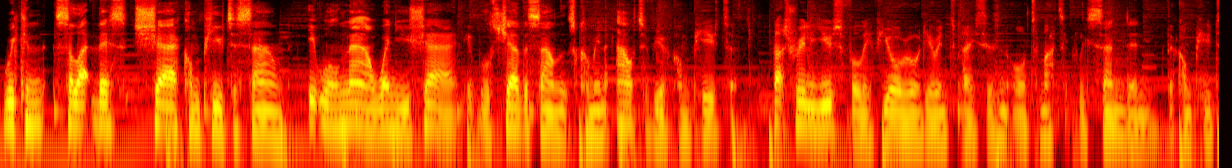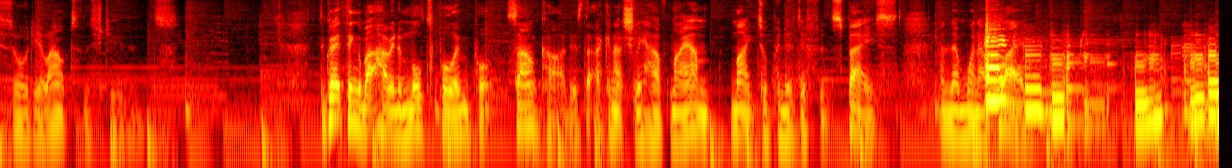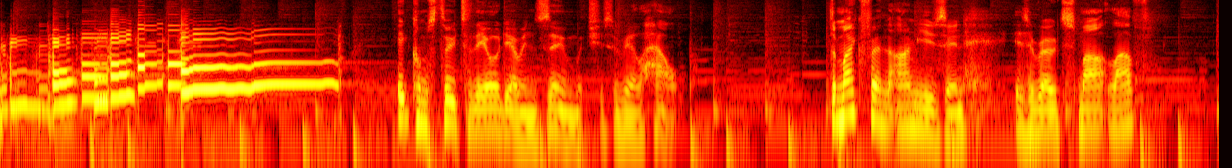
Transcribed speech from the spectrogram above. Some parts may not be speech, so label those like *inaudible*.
we can select this share computer sound. It will now, when you share, it will share the sound that's coming out of your computer. That's really useful if your audio interface isn't automatically sending the computer's audio out to the students. The great thing about having a multiple input sound card is that I can actually have my amp mic'd up in a different space and then when I play it comes through to the audio in Zoom, which is a real help. The microphone that I'm using is a Rode SmartLav,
